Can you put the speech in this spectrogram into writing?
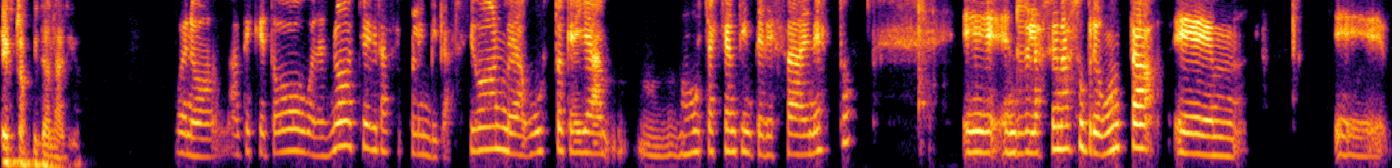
extrahospitalario? Bueno, antes que todo, buenas noches, gracias por la invitación, me da gusto que haya mucha gente interesada en esto. Eh, en relación a su pregunta, eh, eh,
